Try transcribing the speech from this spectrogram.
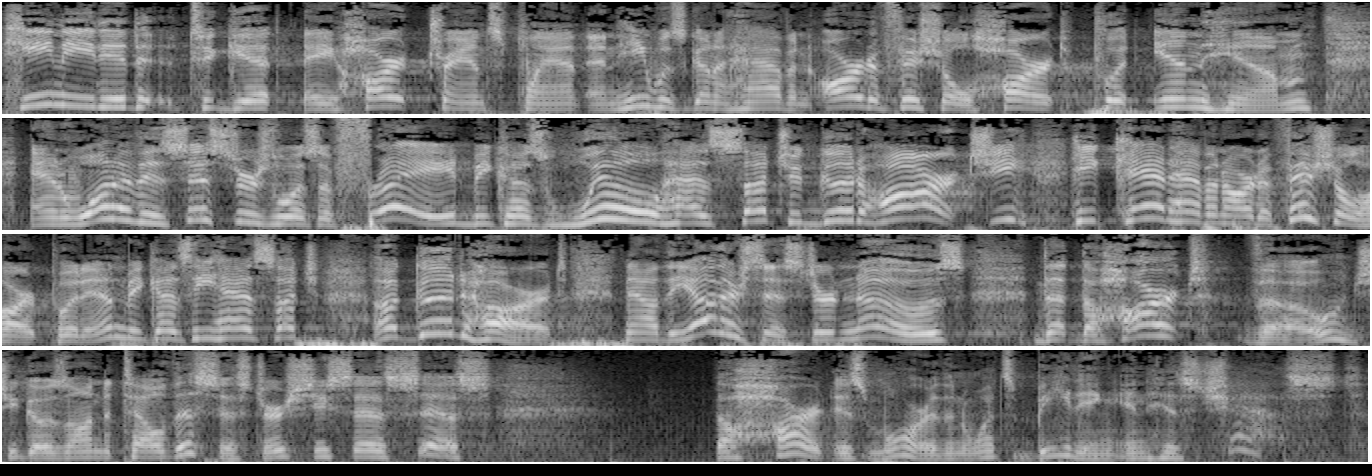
he needed to get a heart transplant and he was going to have an artificial heart put in him. And one of his sisters was afraid because Will has such a good heart. She, he can't have an artificial heart put in because he has such a good heart. Now the other sister knows that the heart though, and she goes on to tell this sister, she says, sis, the heart is more than what's beating in his chest.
